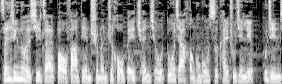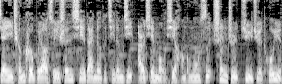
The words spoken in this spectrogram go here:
三星 Note 7在爆发电池门之后，被全球多家航空公司开出禁令，不仅建议乘客不要随身携带 Note 7登机，而且某些航空公司甚至拒绝托运。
